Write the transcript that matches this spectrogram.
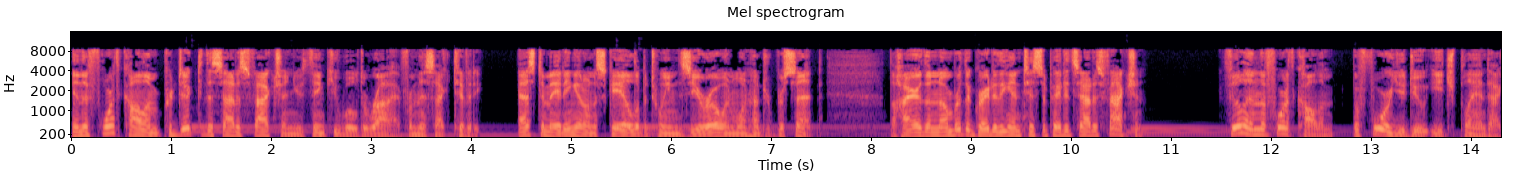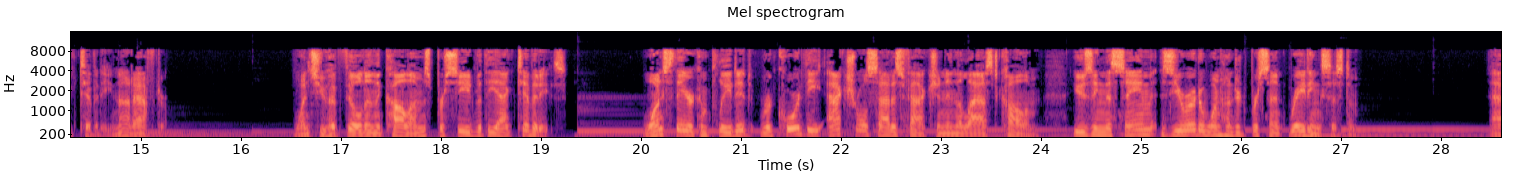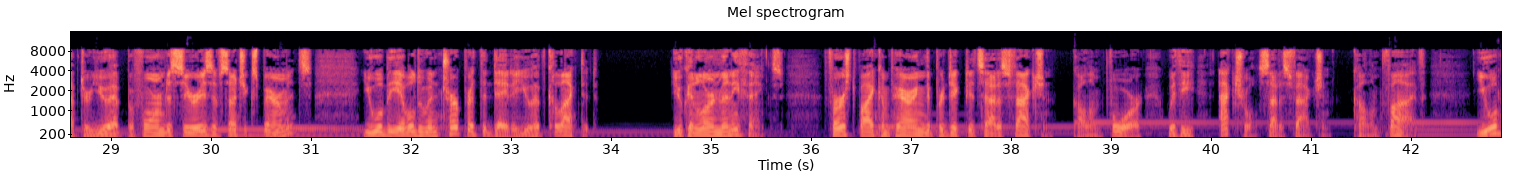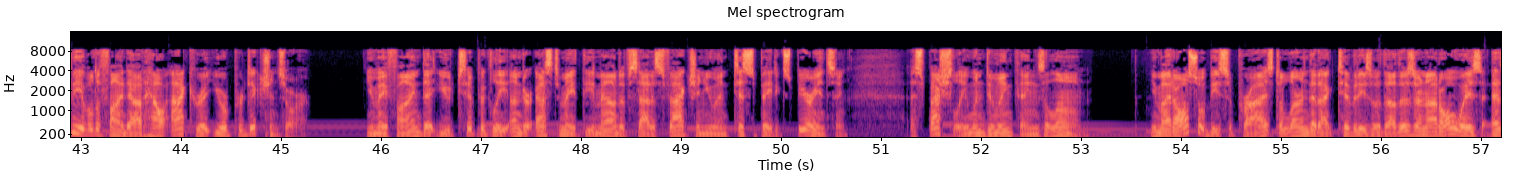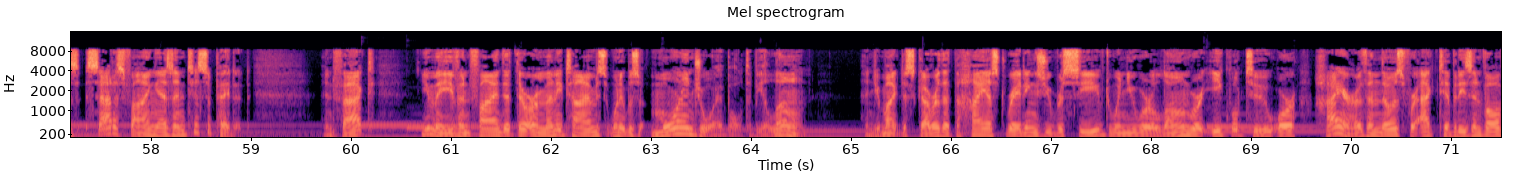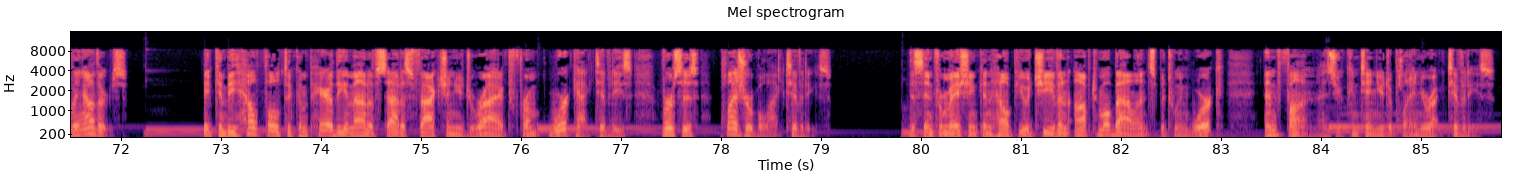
In the fourth column, predict the satisfaction you think you will derive from this activity, estimating it on a scale of between 0 and 100%. The higher the number, the greater the anticipated satisfaction. Fill in the fourth column before you do each planned activity, not after. Once you have filled in the columns, proceed with the activities. Once they are completed, record the actual satisfaction in the last column using the same 0 to 100% rating system. After you have performed a series of such experiments, you will be able to interpret the data you have collected. You can learn many things. First, by comparing the predicted satisfaction, column 4, with the actual satisfaction, column 5. You will be able to find out how accurate your predictions are. You may find that you typically underestimate the amount of satisfaction you anticipate experiencing, especially when doing things alone. You might also be surprised to learn that activities with others are not always as satisfying as anticipated. In fact, you may even find that there are many times when it was more enjoyable to be alone, and you might discover that the highest ratings you received when you were alone were equal to or higher than those for activities involving others. It can be helpful to compare the amount of satisfaction you derived from work activities versus pleasurable activities. This information can help you achieve an optimal balance between work and fun as you continue to plan your activities.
